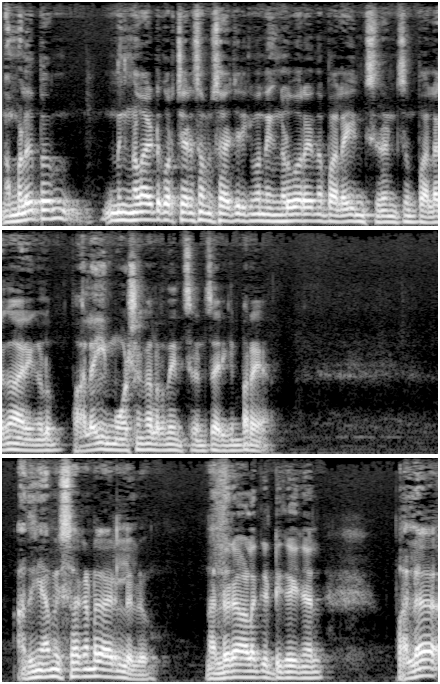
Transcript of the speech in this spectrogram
നമ്മളിപ്പം നിങ്ങളായിട്ട് കുറച്ച് നേരം സംസാരിച്ചിരിക്കുമ്പോൾ നിങ്ങൾ പറയുന്ന പല ഇൻസിഡൻസും പല കാര്യങ്ങളും പല ഇമോഷൻ കലർന്ന ഇൻസിഡൻസ് ആയിരിക്കും പറയാം. അത് ഞാൻ മിസ്സാക്കേണ്ട കാര്യമില്ലല്ലോ. നല്ലൊരാളെ കിട്ടിക്കഴിഞ്ഞാൽ പല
